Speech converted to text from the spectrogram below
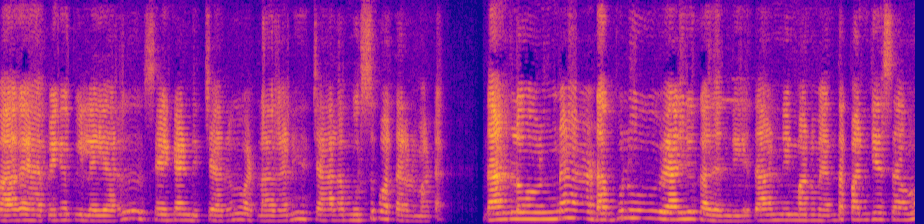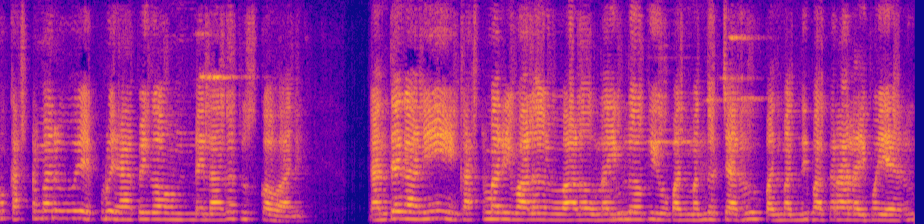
బాగా హ్యాపీగా ఫీల్ అయ్యారు. షేక్ హ్యాండ్ ఇచ్చారు. అట్లాగని చాలా మురిసిపోతారు అనమాట దాంట్లో ఉన్న డబ్బులు వాల్యూ కాదండి. దాన్ని మనం ఎంత పని చేసామో కస్టమర్ ఎప్పుడు హ్యాపీగా ఉండేలాగా చూసుకోవాలి. అంతేగాని కస్టమర్ వాళ్ళ వాళ్ళ లైవ్లోకి పది మంది వచ్చారు. పది మంది బకరాలు అయిపోయారు.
